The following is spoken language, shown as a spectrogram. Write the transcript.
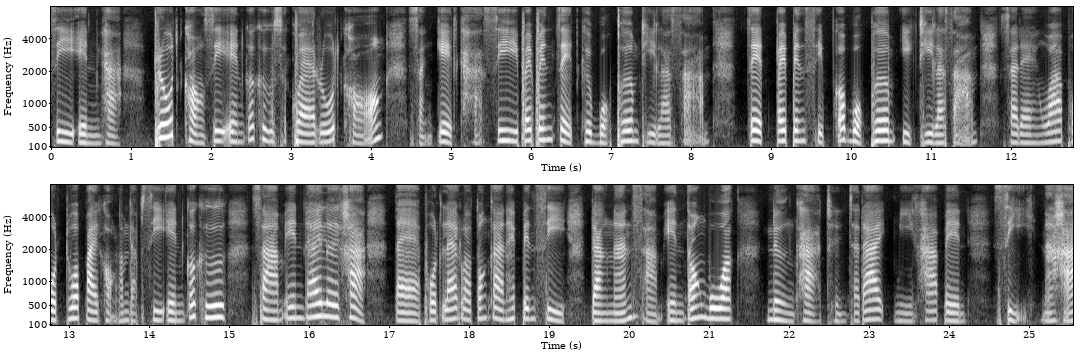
cn ค่ะรูทของ cn ก็คือ square root ของสังเกตค่ะ c ไปเป็น 7 คือบวกเพิ่มทีละ 3 7 ไปเป็น 10 ก็บวกเพิ่มอีกทีละ 3 แสดงว่าพจน์ทั่วไปของลำดับ cn ก็คือ 3n ได้เลยค่ะ แต่พจน์แรกเราต้องการให้เป็น 4 ดังนั้น 3n ต้องบวก 1 ค่ะ ถึงจะได้มีค่าเป็น 4 นะคะ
